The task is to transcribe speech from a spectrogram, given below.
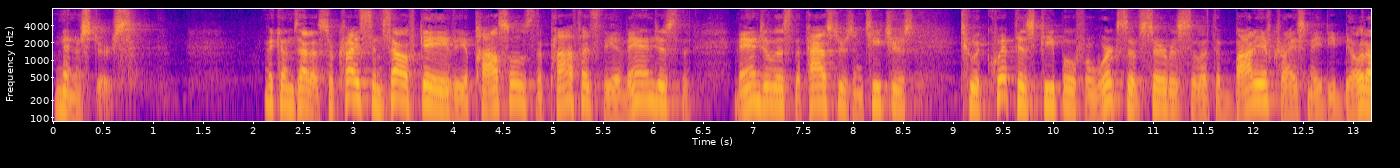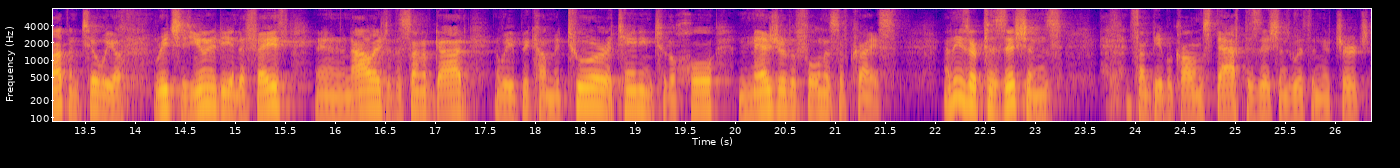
ministers. And it comes out of so Christ himself gave the apostles, the prophets, the evangelists, the evangelists, the pastors and teachers to equip his people for works of service so that the body of Christ may be built up until we reach the unity in the faith and in the knowledge of the Son of God and we become mature, attaining to the whole measure of the fullness of Christ. Now, these are positions, some people call them staff positions within the church,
